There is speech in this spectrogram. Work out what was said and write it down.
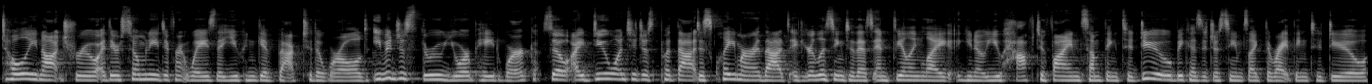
totally not true. There's so many different ways that you can give back to the world, even just through your paid work. So I do want to just put that disclaimer that if you're listening to this and feeling like, you know, you have to find something to do because it just seems like the right thing to do,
